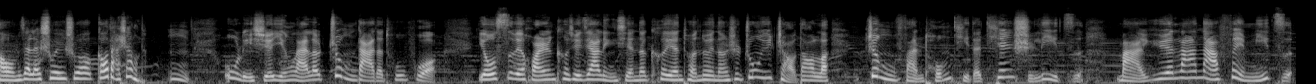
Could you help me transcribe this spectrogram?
好，我们再来说一说高大上的。嗯，物理学迎来了重大的突破，由四位华人科学家领衔的科研团队呢，是终于找到了正反同体的天使粒子马约拉纳费米子，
